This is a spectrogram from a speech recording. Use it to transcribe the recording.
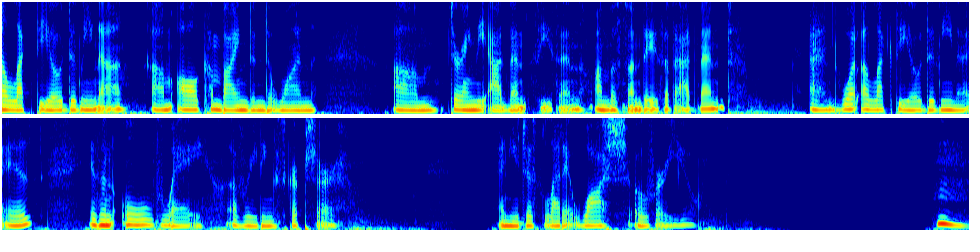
a Lectio Divina, um, all combined into one um, during the Advent season on the Sundays of Advent. And what a Lectio Divina is, is an old way of reading scripture. And you just let it wash over you. Hmm.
